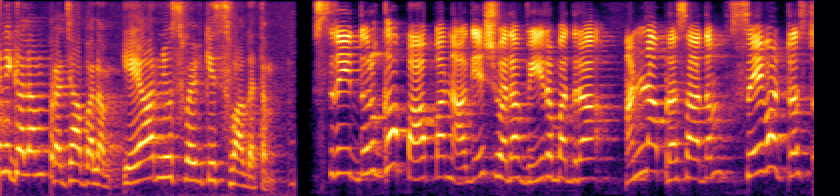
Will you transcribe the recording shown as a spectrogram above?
ఆగనిగలం ప్రజాబలం. ఏఆర్ న్యూస్ ఫైవ్కి స్వాగతం. శ్రీ దుర్గా పాప నాగేశ్వర వీరభద్ర అన్న ప్రసాదం సేవా ట్రస్ట్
